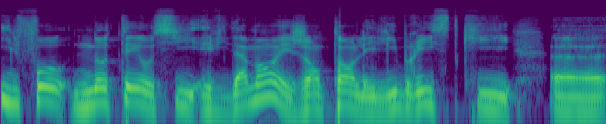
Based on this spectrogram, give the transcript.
il faut noter aussi, évidemment, et j'entends les libristes qui euh,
